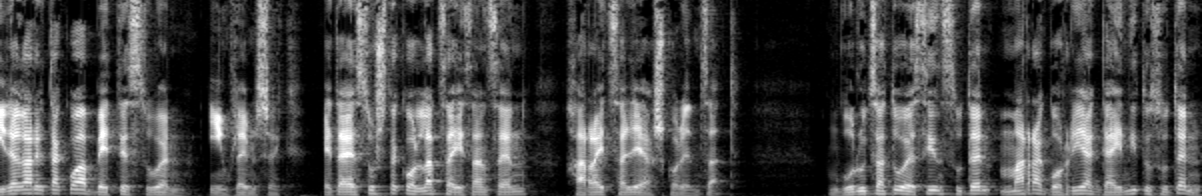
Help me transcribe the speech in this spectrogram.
Iragarritakoa bete zuen Inflamesek, eta ez usteko latza izan zen jarraitzaile askorentzat. Gurutzatu ezin zuten marra gorria gainditu zuten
